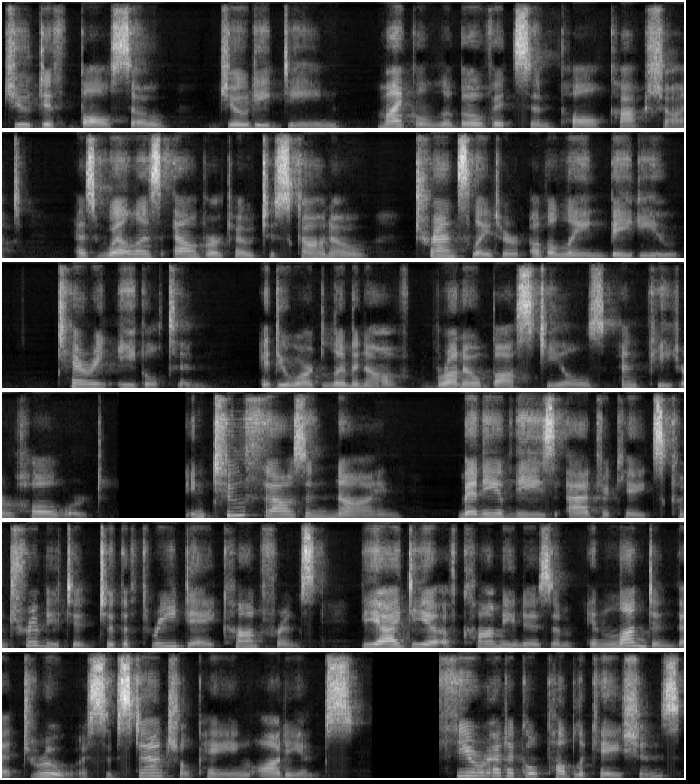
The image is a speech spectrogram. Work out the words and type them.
Judith Balso, Jodi Dean, Michael Lebowitz and Paul Cockshott, as well as Alberto Toscano, translator of Alain Badiou, Terry Eagleton, Eduard Limonov, Bruno Bosteels, and Peter Hallward. In 2009, many of these advocates contributed to the three-day conference The Idea of Communism in London that drew a substantial paying audience. Theoretical publications,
